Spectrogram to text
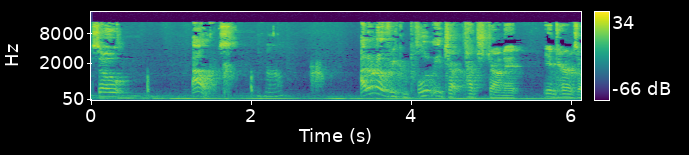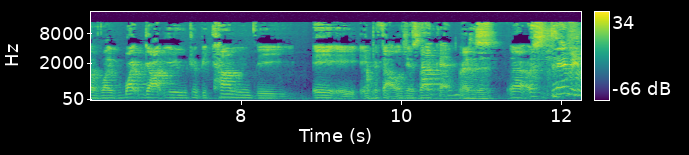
so, Aleks, I don't know if we completely t- touched on it in terms of like what got you to become the a, a, a pathologist. Like, Okay. Resident. Uh, damn it!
